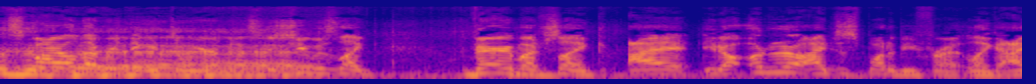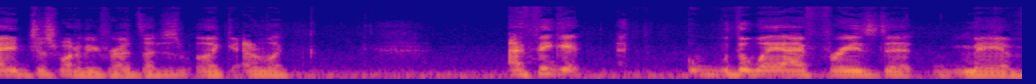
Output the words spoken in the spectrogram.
spiraled everything into weirdness because she was like very much like I, you know, oh no no, I just want to be friends. Like I just want to be friends. I just like and I'm like, I think it, the way I phrased it may have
